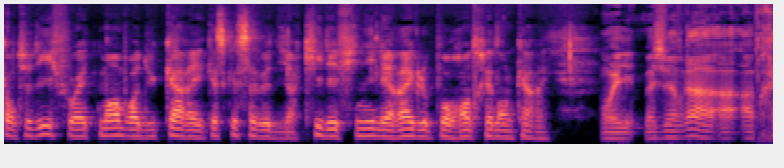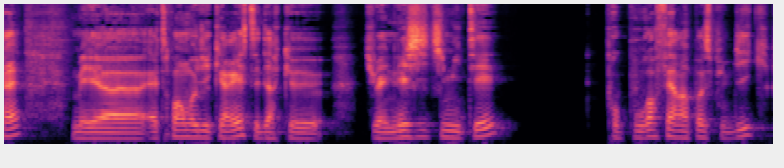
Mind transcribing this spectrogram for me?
Quand tu dis il faut être membre du carré, qu'est-ce que ça veut dire? Qui définit les règles pour rentrer dans le carré? Oui, bah, je viendrai après, mais euh, être membre du carré, c'est-à-dire que tu as une légitimité pour pouvoir faire un poste public.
